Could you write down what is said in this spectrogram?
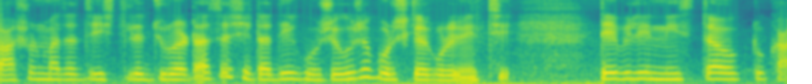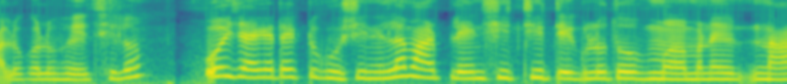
বাসন মাজার যে স্টিলের জুড়াটা আছে সেটা দিয়ে ঘষে ঘষে পরিষ্কার করে নিচ্ছি। টেবিলের নিচটাও একটু কালো কালো হয়েছিল। ওই জায়গাটা একটু ঘষিয়ে নিলাম আর প্লেন শিট টিট এগুলো তো মানে না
